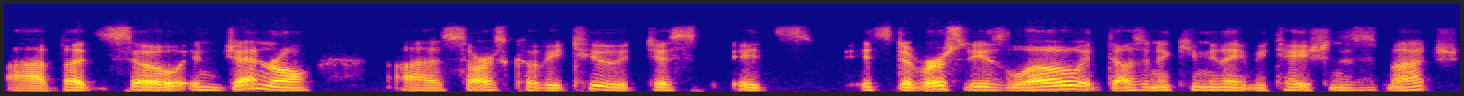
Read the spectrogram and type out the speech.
Uh, but so in general, uh, SARS-CoV-2 just its its diversity is low. It doesn't accumulate mutations as much.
